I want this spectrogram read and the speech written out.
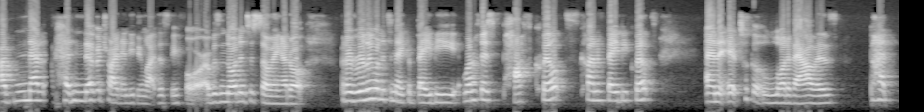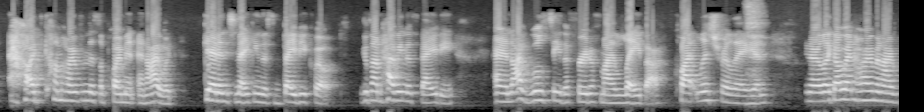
I've never had never tried anything like this before. I was not into sewing at all, but I really wanted to make a baby one of those puff quilts, kind of baby quilts, and it took a lot of hours. But I'd come home from this appointment, and I would get into making this baby quilt because I'm having this baby and I will see the fruit of my labor, quite literally. And you know, like I went home and I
